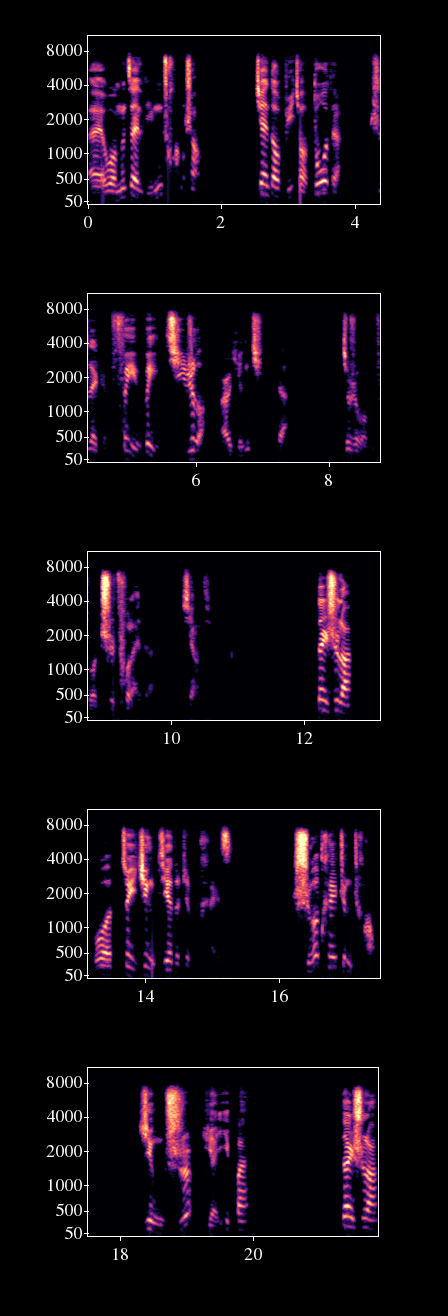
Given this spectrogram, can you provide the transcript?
呃，我们在临床上见到比较多的。是那种肺胃积热而引起的，就是我们说吃出来的腺样体。但是呢，我最近接的这个孩子，舌苔正常，饮食也一般，但是呢，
